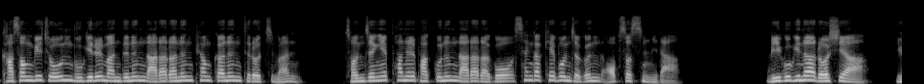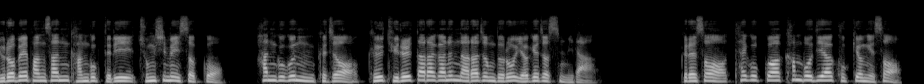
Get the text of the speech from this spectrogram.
가성비 좋은 무기를 만드는 나라라는 평가는 들었지만 전쟁의 판을 바꾸는 나라라고 생각해 본 적은 없었습니다. 미국이나 러시아, 유럽의 방산 강국들이 중심에 있었고 한국은 그저 그 뒤를 따라가는 나라 정도로 여겨졌습니다. 그래서 태국과 캄보디아 국경에서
